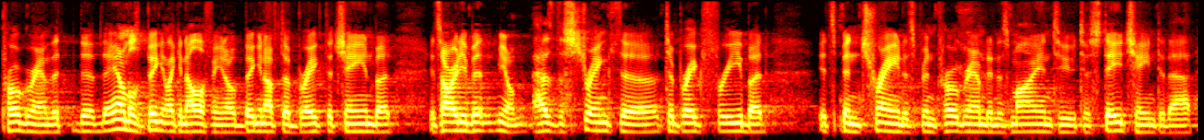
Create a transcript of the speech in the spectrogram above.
programmed. The, the, the animal's big like an elephant, you know, big enough to break the chain, but it's already been, you know, has the strength to, to break free, but it's been trained, it's been programmed in his mind to, to stay chained to that.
